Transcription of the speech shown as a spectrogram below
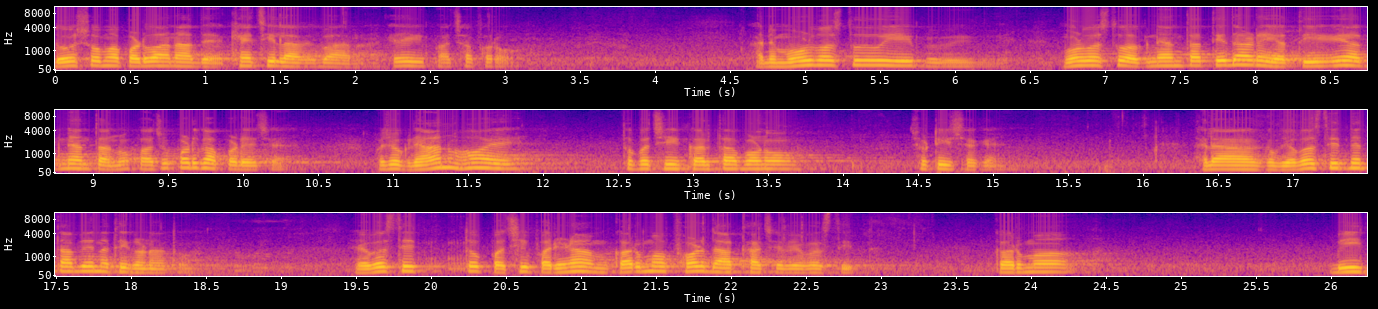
દોષોમાં પડવા ના દે, ખેંચી લાવે બહાર, કે પાછા ફરો. અને મૂળ વસ્તુ એ મૂળ વસ્તુ અજ્ઞાનતા તે દાડે હતી, એ અજ્ઞાનતાનું પાછું પડઘા પડે છે. જો જ્ઞાન હોય, તો પછી કરતાપણો છૂટી શકે. એટલે આ વ્યવસ્થિતને તાબે નથી ગણાતું. વ્યવસ્થિત તો પછી પરિણામ કર્મ ફળદાતા છે વ્યવસ્થિત. કર્મ બીજ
